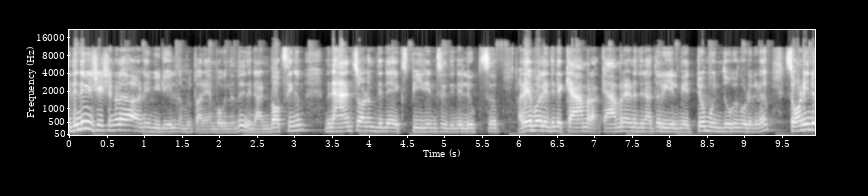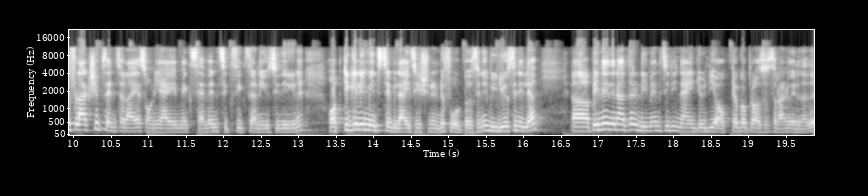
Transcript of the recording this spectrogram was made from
ഇതിന്റെ വിശേഷങ്ങളാണ് ഈ വീഡിയോയിൽ നമ്മൾ പറയാൻ പോകുന്നത്. ഇതിന്റെ അൺബോക്സിങ്ങും ഇതിന്റെ ഹാൻഡ്സ് ഓണും ഇതിന്റെ എക്സ്പീരിയൻസ് ഇതിന്റെ ലുക്സ് അതേപോലെ ഇതിന്റെ ക്യാമറ ക്യാമറയാണ് ഇതിനകത്ത് റിയൽമി ഏറ്റവും മുൻതൂക്കം കൊടുക്കുന്നത്. സോണീന്റെ ഫ്ലാഗ്ഷിപ്പ് സെൻസറായ Sony I M X seven six six ആണ് യൂസ് ചെയ്തിരിക്കുന്നത്. ഓപ്റ്റിക്കലി ഇമേജ് സ്റ്റെബിലൈസേഷൻ ഉണ്ട് ഫോട്ടോസിന് വീഡിയോസിനില്ല പിന്നെ ഇതിനകത്ത് ഡിമെൻസിറ്റി നയൻ ട്വന്റി ഒക്ടോക്കോ പ്രോസസ്സറാണ് വരുന്നത്.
